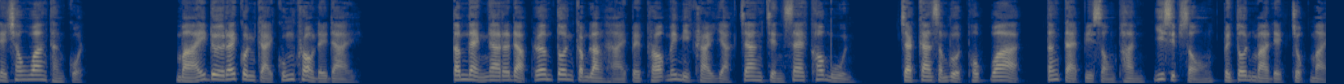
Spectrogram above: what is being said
ในช่องว่างทางกฎ หมายโดยไร้กลไกคุ้มครองใด ๆ ตำแหน่งงานระดับเริ่มต้นกำลังหายไปเพราะไม่มีใครอยากจ้างเจนแซดข้อมูล จากการสำรวจพบว่าตั้งแต่ปี 2022 เป็นต้นมาเด็กจบใหม่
